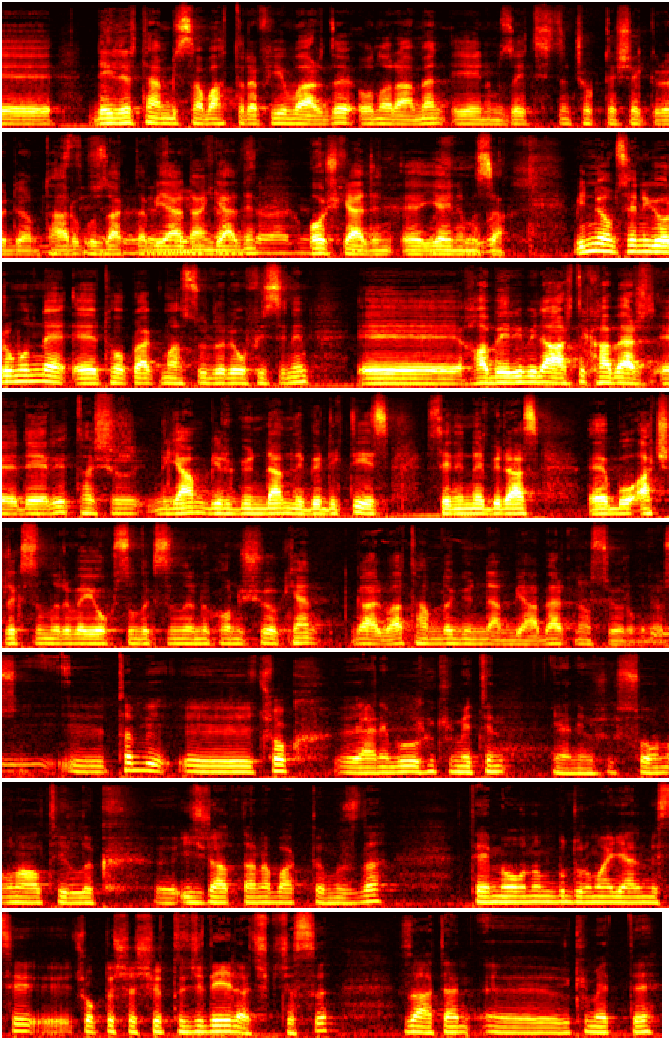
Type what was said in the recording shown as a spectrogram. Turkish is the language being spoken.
delirten bir sabah trafiği vardı. Ona rağmen yayınımıza yetiştin. Çok teşekkür ediyorum. Tarık teşekkür uzakta bir yerden geldin. Hoş geldin e, yayınımıza. Bilmiyorum senin yorumun ne e, Toprak Mahsulleri Ofisi'nin e, haberi bile artık haber e, değeri taşıyan bir gündemle birlikteyiz. Seninle biraz e, bu açlık sınırı ve yoksulluk sınırını konuşuyorken galiba tam da gündem bir haber nasıl yorumluyorsun? E, tabii e, çok yani bu hükümetin yani son 16 yıllık e, icraatlarına baktığımızda TMO'nun bu duruma gelmesi e, çok da şaşırtıcı değil açıkçası. Zaten e, hükümette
